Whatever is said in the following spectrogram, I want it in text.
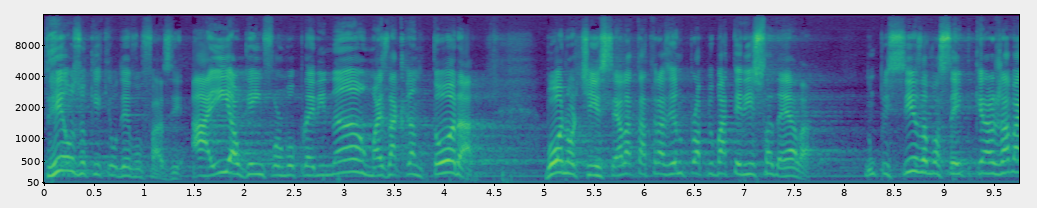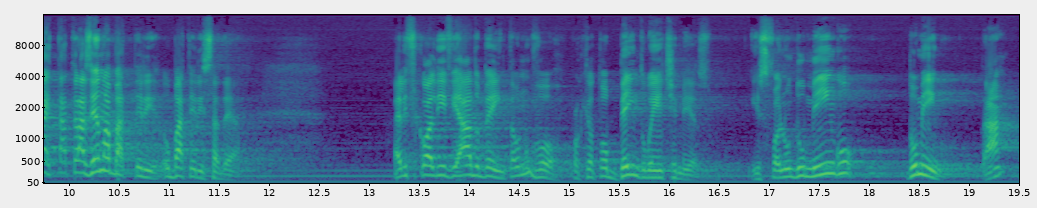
Deus, o que, que eu devo fazer? Aí alguém informou para ele: Não, mas a cantora, boa notícia, ela está trazendo o próprio baterista dela. Não precisa você ir, porque ela já vai estar tá trazendo bateria, o baterista dela. Aí ele ficou aliviado, bem, então não vou, porque eu estou bem doente mesmo. Isso foi no domingo, domingo, tá?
